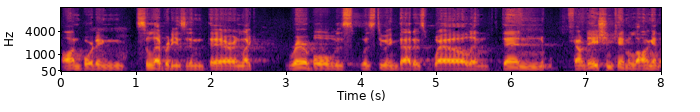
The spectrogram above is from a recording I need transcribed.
onboarding celebrities in there, and like Rarible was was doing that as well, and then Foundation came along and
